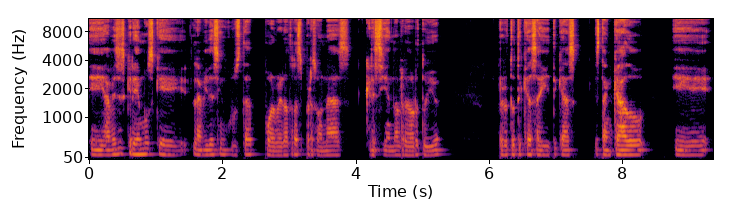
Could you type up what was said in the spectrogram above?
Eh, a veces creemos que la vida es injusta por ver a otras personas creciendo alrededor tuyo, pero tú te quedas ahí, te quedas estancado, eh,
